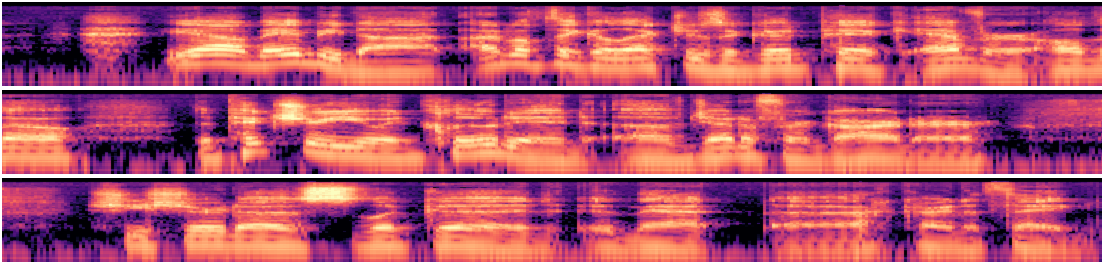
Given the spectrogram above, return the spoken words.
yeah, maybe not. I don't think Elektra's a good pick ever. Although the picture you included of Jennifer Garner, she sure does look good in that uh, kind of thing,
